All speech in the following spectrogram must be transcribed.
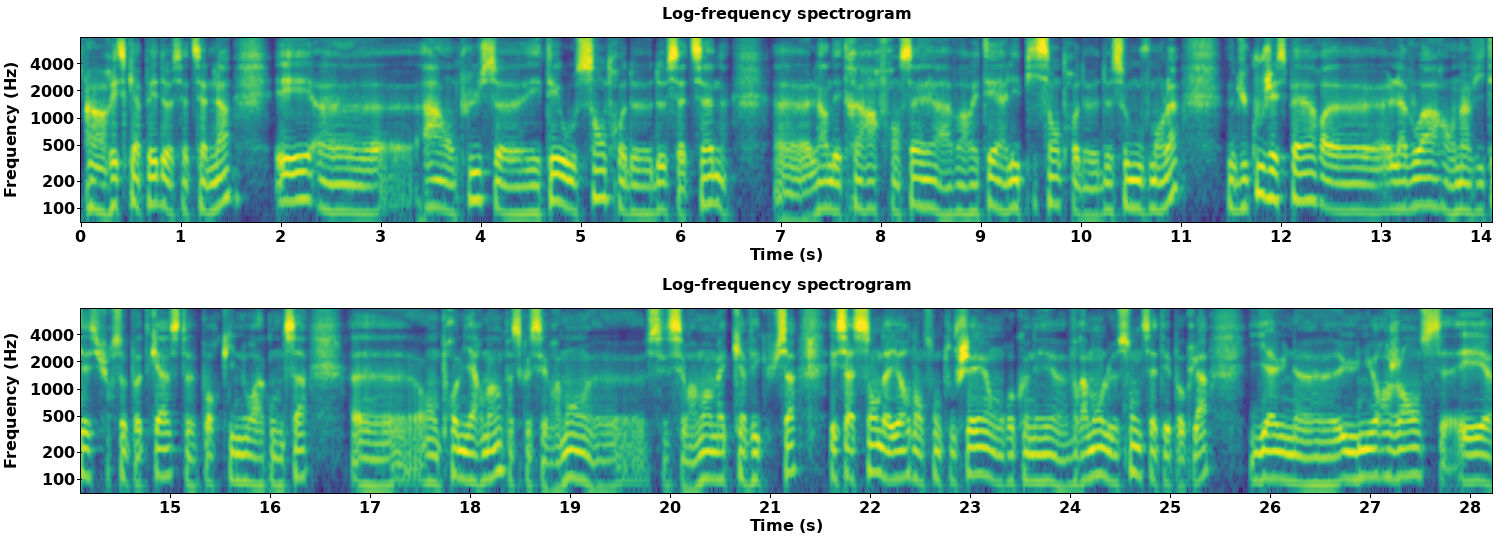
un rescapé de cette scène-là et euh, a en plus euh, été au centre de, de cette scène, euh, l'un des très rares Français à avoir été à l'épicentre de, de, ce mouvement-là. Du coup, j'espère euh, l'avoir en invité sur ce podcast pour qu'il nous raconte ça euh, en première main parce que c'est vraiment c'est vraiment un mec qui a vécu ça et ça se sent d'ailleurs dans son toucher. On reconnaît vraiment le son de cette époque-là. Il y a une, une urgence et,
